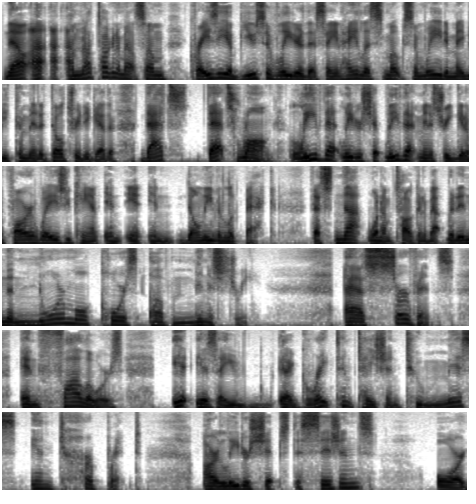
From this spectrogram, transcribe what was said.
Now, I, am not talking about some crazy abusive leader that's saying, "Hey, let's smoke some weed and maybe commit adultery together." That's that's wrong. Leave that leadership, leave that ministry, get as far away as you can, and, and, and don't even look back. That's not what I'm talking about. But in the normal course of ministry, as servants and followers, it is a, a great temptation to misinterpret our leadership's decisions or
